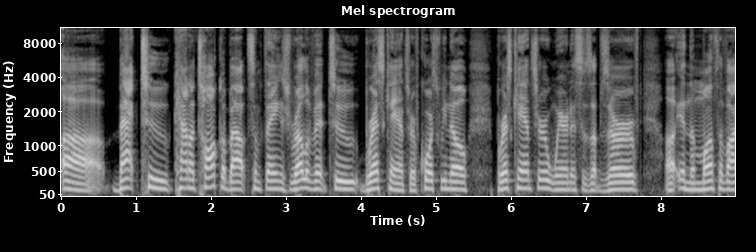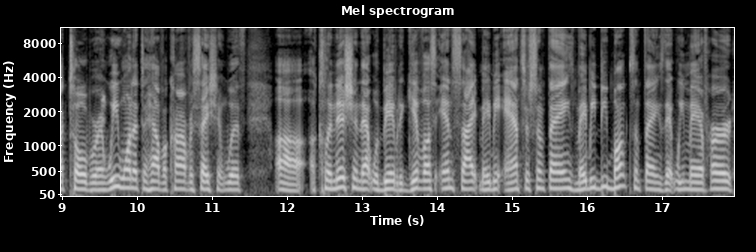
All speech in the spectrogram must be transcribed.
uh, back to kind of talk about some things relevant to breast cancer. Of course, we know breast cancer awareness is observed uh, in the month of October, and we wanted to have a conversation with uh, a clinician that would be able to give us insight, maybe answer some things, maybe debunk some things that we may have heard,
